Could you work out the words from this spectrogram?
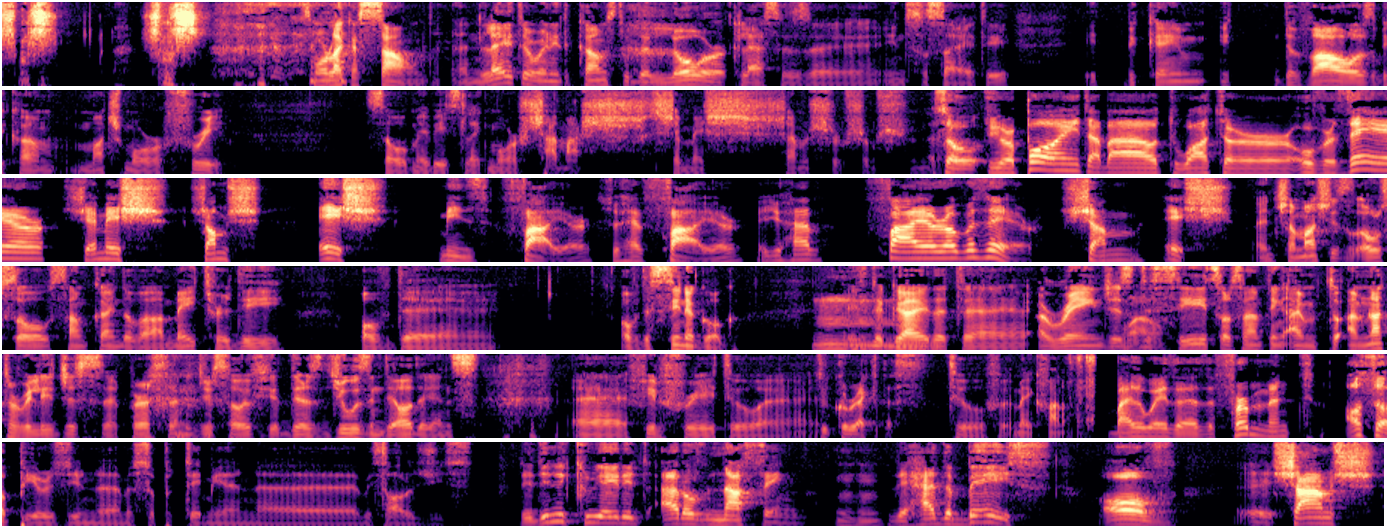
it's more like a sound. And later, when it comes to the lower classes uh, in society, it became it the vowels become much more free. So maybe it's like more shamash, shemesh, shamash, shamash. So to your point about water over there, Shemesh, Shamsh, Esh means fire. So you have fire, and you have fire over there, Sham Esh. And shamash is also some kind of a maitre d' of the of the synagogue. Is the guy that uh, arranges Wow. the seats or something. I'm t- I'm not a religious uh, person, so if you, there's Jews in the audience, uh, feel free to uh, To correct us. to f- make fun of me. By the way, the, the firmament also appears in uh, Mesopotamian uh, mythologies. They didn't create it out of nothing. They had the base of uh, Shamsh,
